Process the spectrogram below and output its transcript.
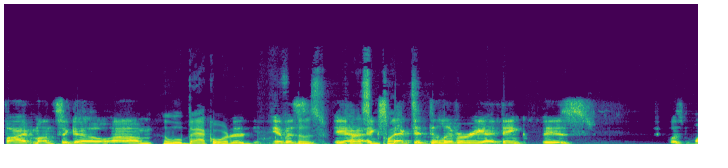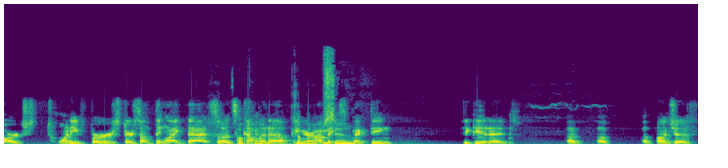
five months ago. Um, A little back ordered. it was those yeah pressing expected delivery. I think is was March 21st or something like that. So it's Okay, coming up coming here. up I'm soon. expecting to get a, a a a bunch of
